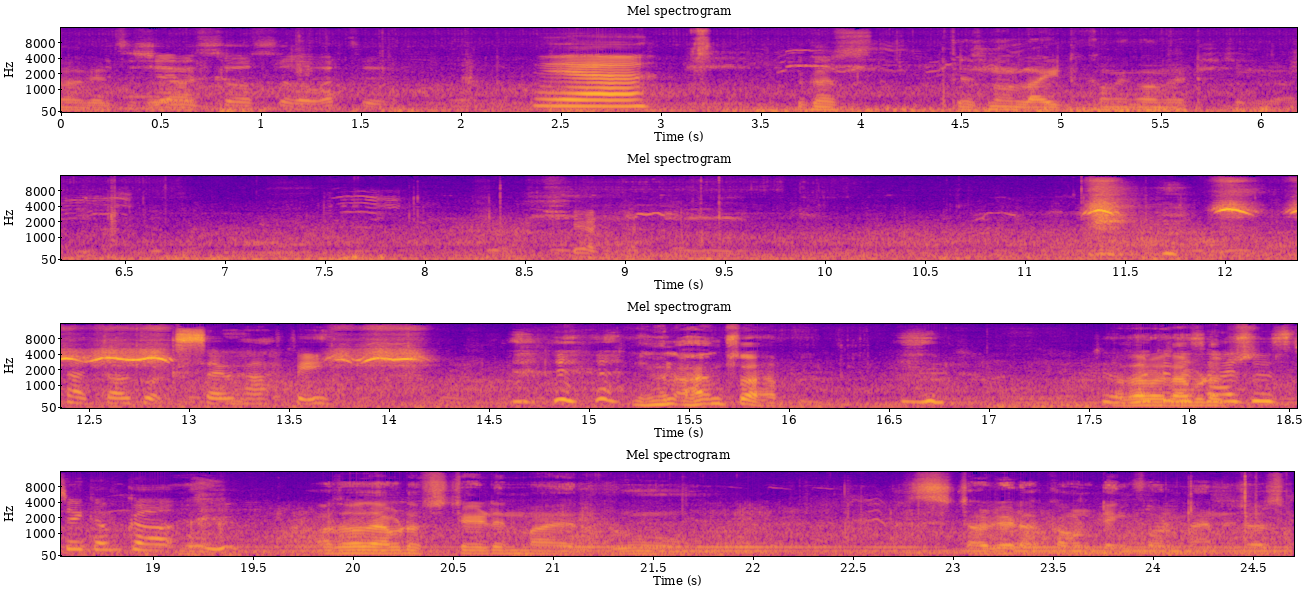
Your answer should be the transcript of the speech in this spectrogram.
know, it's It's a shame black it's so silhouetted. Yeah. because there's no light coming on it. That dog looks so happy. Even I'm so happy. Otherwise I at the would have size of the stick I've got. Otherwise, I would have stayed in my room, started accounting for managers.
